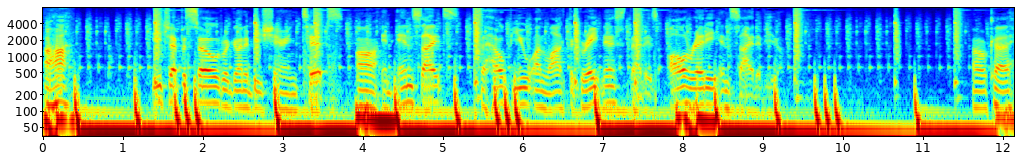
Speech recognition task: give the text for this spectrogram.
Uh huh. Each episode, we're going to be sharing tips Uh. and insights to help you unlock the greatness that is already inside of you. Okay.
